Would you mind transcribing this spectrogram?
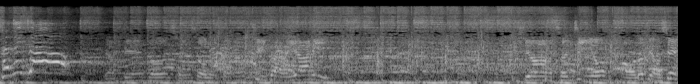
陈静加油！两边都承受了相当巨大的压力，希望陈静有好的表现。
